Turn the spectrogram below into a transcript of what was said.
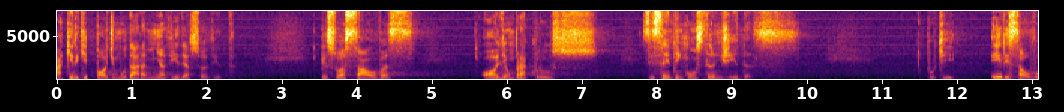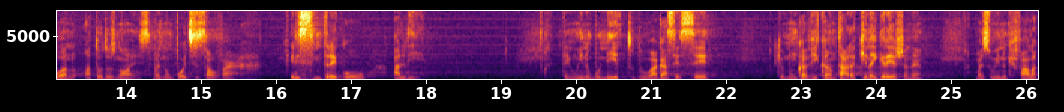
aquele que pode mudar a minha vida e a sua vida. Pessoas salvas olham para a cruz, se sentem constrangidas, porque Ele salvou a, a todos nós, mas não pôde se salvar, Ele se entregou ali. Tem um hino bonito do HCC, que eu nunca vi cantar aqui na igreja, né? Mas o hino que fala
